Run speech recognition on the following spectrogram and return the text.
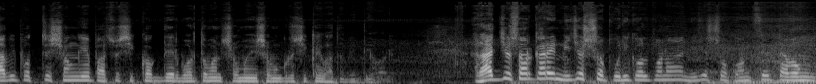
দাবিপত্রের সঙ্গে পার্শ্ব শিক্ষকদের বর্তমান সময়ে সমগ্র শিক্ষায় ভাতা বৃদ্ধি হওয়ার। রাজ্য সরকারের নিজস্ব পরিকল্পনা, নিজস্ব কনসেপ্ট এবং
